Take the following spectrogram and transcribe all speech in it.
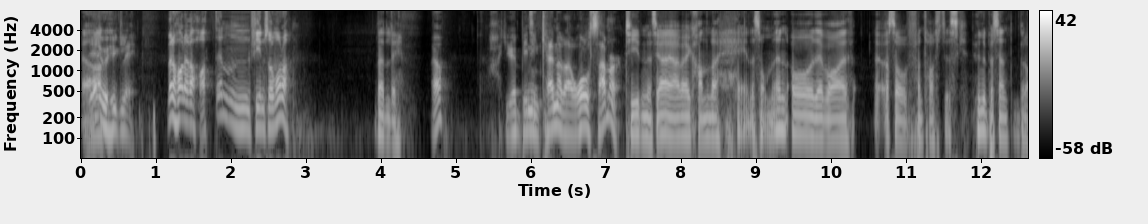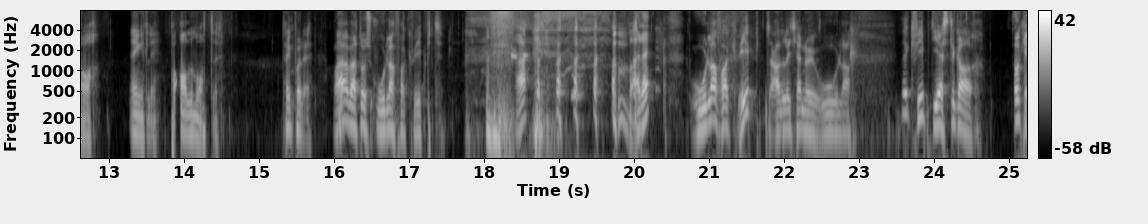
Det er jo hyggelig. Men har dere hatt en fin sommer, da? Veldig. Ja. You've been in Canada all summer. Tidenes Jeg jeg var i Canada hele sommeren, og det var eh, altså fantastisk. 100% bra, egentlig. På alle måter. Tenk på det. Og jeg har vært hos Ola fra Kvipt. Hæ? Hva er det? Ola fra Kvipt, alle kjenner jo Ola. Det er Kvipt gjestegard. Ok.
